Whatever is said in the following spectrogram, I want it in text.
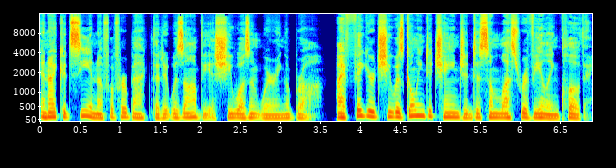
And I could see enough of her back that it was obvious she wasn't wearing a bra. I figured she was going to change into some less revealing clothing,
